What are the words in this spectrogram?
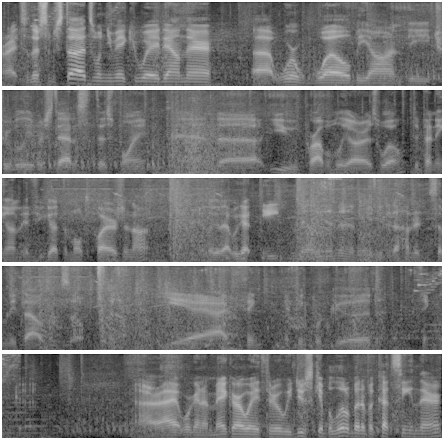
All right, so there's some studs when you make your way down there. Uh, we're well beyond the True Believer status at this point, and you probably are as well, depending on if you got the multipliers or not. And look at that, we got 8 million and we needed 170,000, so yeah, I think I think we're good. I think we're good. Alright, we're going to make our way through. We do skip a little bit of a cutscene there.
